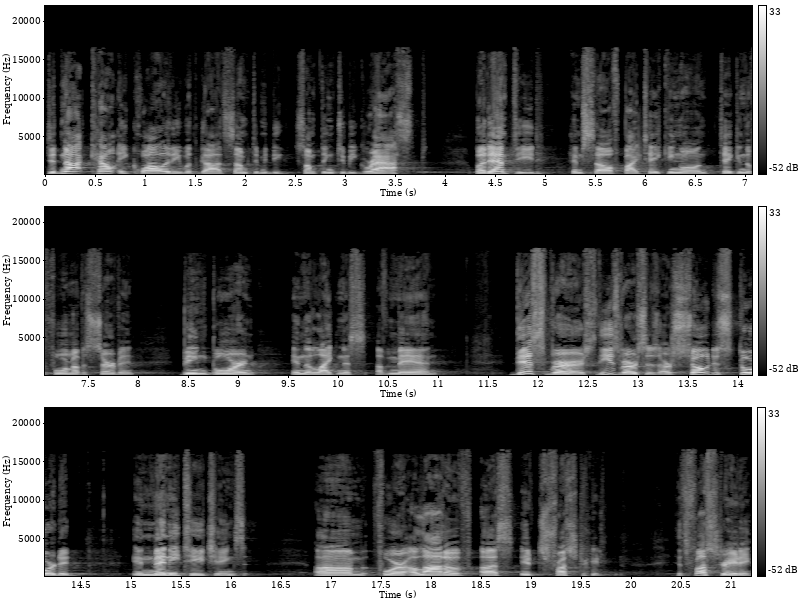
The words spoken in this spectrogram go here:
did not count equality with God something to be, grasped, but emptied himself by taking on taking the form of a servant, being born in the likeness of man. This verse, these verses are so distorted in many teachings um, for a lot of us, it's frustrating. It's frustrating.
